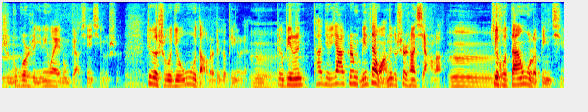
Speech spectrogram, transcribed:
只不过是以另外一种表现形式。这个时候就误导了这个病人。嗯，这个病人他就压根儿没再往那个事儿上想了。嗯，最后耽误了病情。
